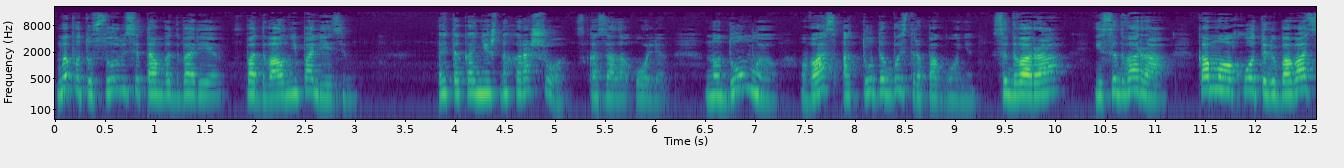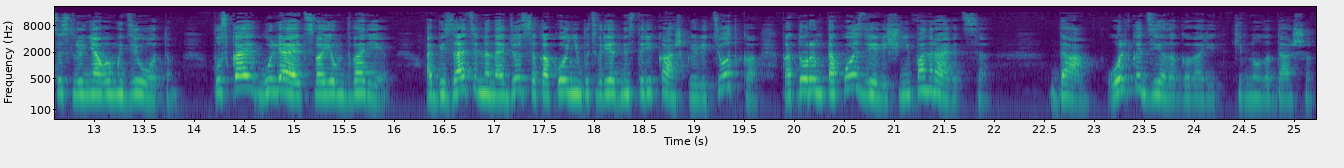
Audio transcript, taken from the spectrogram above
Мы потусуемся там во дворе, в подвал не полезем. «Это, конечно, хорошо», — сказала Оля, «но, думаю, вас оттуда быстро погонят. Со двора и со двора. Кому охота любоваться слюнявым идиотом? Пускай гуляет в своем дворе. Обязательно найдется какой-нибудь вредный старикашка или тетка, которым такое зрелище не понравится». «Да, Олька дело, — говорит, — кивнула Даша.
